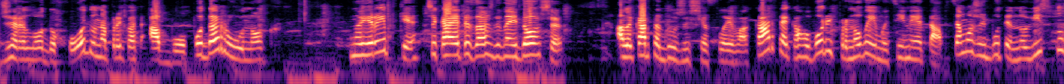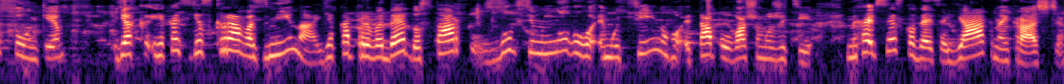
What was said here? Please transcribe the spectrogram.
джерело доходу, наприклад, або подарунок. Ну і рибки чекаєте завжди найдовше. Але карта дуже щаслива. Карта, яка говорить про новий емоційний етап. Це можуть бути нові стосунки, як якась яскрава зміна, яка приведе до старту зовсім нового емоційного етапу у вашому житті. Нехай все складеться як найкраще.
